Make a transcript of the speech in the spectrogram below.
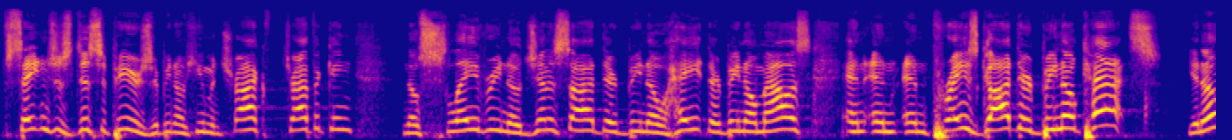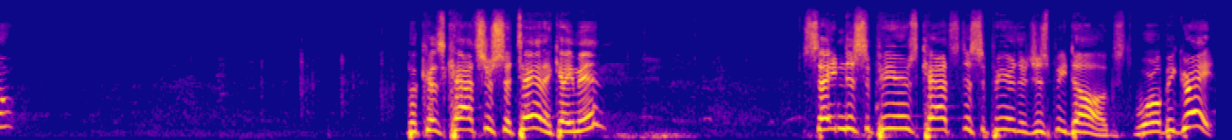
Satan just disappears, there'd be no human tra- trafficking, no slavery, no genocide, there'd be no hate, there'd be no malice, and, and, and praise God, there'd be no cats, you know? Because cats are satanic, amen? Satan disappears, cats disappear, there'd just be dogs. The world would be great.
